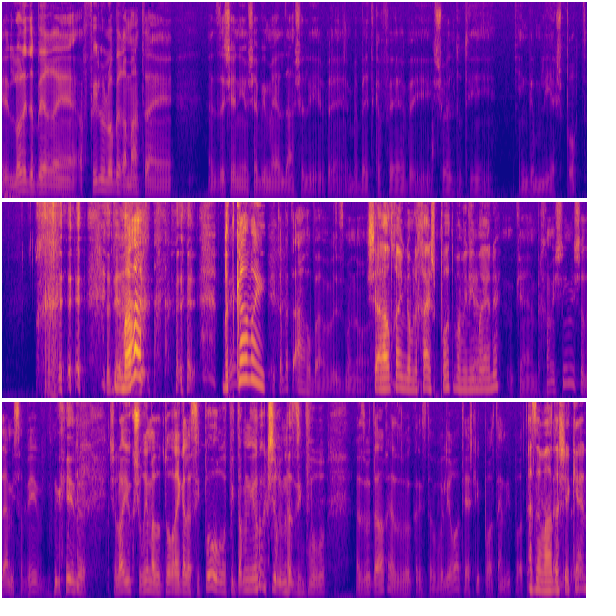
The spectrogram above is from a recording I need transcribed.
לא לדבר, uh, אפילו לא ברמת uh, זה שאני יושב עם הילדה שלי בבית קפה, והיא שואלת אותי אם גם לי יש פוט. מה? בת כמה היא? הייתה בת ארבע בזמנו. שאלה אותך אם גם לך יש פוט במילים כן. האלה? כן, בחמישים איש, אתה יודע, מסביב, כאילו, שלא היו קשורים עד אותו רגע לסיפור, פתאום נהיו קשורים לסיפור. עזבו את האוכל, עזבו, הסתובבו לראות, יש לי פוט, אין לי פוט. אז אמרת? שכן.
